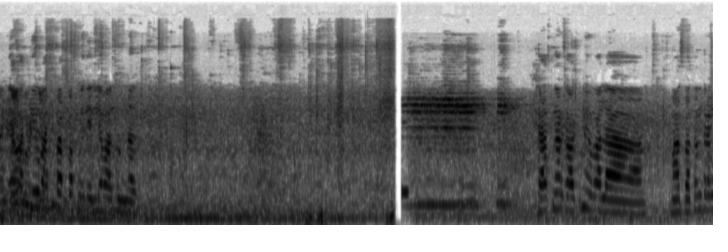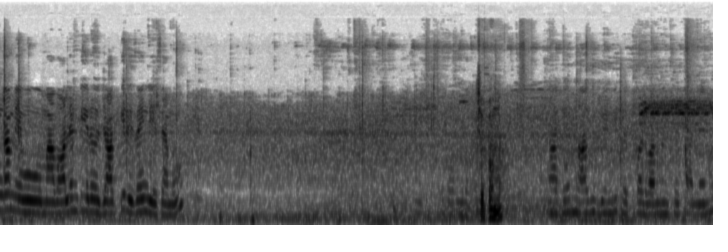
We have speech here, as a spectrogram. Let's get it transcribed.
అంటే వర్క్ వర్క్ పర్పస్ మీద వెళ్ళే వాళ్ళు ఉన్నారు. చేస్తున్నారు కాబట్టి మేము వాళ్ళ మా స్వతంత్రంగా మేము మా వాలంటీర్ జాబ్కి రిజైన్ చేశాము. చెప్పమ్మా. నా పేరు నాగుబెండి ప్రతిపాడు వాళ్ళ నుంచి వచ్చాను నేను.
